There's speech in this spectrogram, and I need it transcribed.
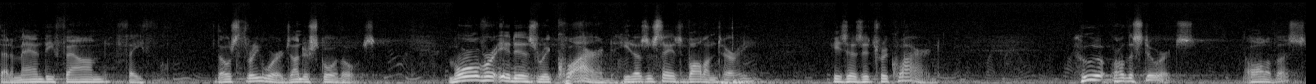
that a man be found faithful. Those three words, underscore those. Moreover, it is required. He doesn't say it's voluntary, he says it's required. Who are the stewards? All of us.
